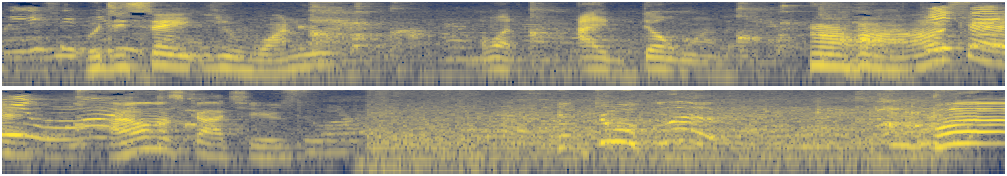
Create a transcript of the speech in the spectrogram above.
We used to Would you say you wanted it? I want I don't want it. Uh-huh, he said he okay. I almost got you. Do a flip! Whoa!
